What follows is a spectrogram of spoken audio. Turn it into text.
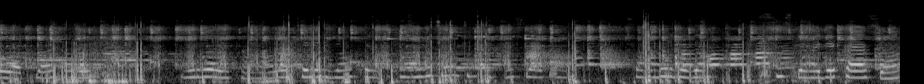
böyle falan. Burada da bir tane var. Televizyon, televizyon çok lazım. Sonra burada da sisteme dekorasyon.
